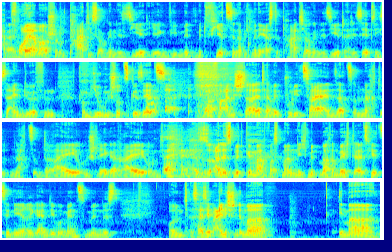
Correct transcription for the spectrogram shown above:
Habe vorher aber auch schon Partys organisiert. Irgendwie mit, mit 14 habe ich meine erste Party organisiert. Da hätte ich selbst nicht sein dürfen vom Jugendschutzgesetz. War Veranstalter mit Polizeieinsatz um Nacht, nachts um drei und Schlägerei und also so alles mitgemacht, was man nicht mitmachen möchte als 14-Jähriger, in dem Moment zumindest. Und das heißt, ich habe eigentlich schon immer, immer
